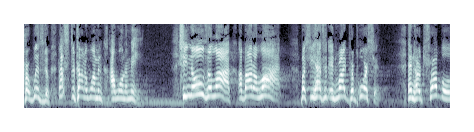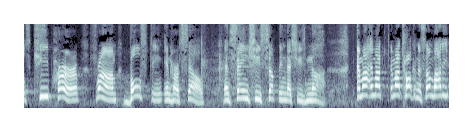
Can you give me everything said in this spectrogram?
her wisdom. That's the kind of woman I want to meet. She knows a lot about a lot, but she has it in right proportion. And her troubles keep her from boasting in herself and saying she's something that she's not. Am I, am I, am I talking to somebody?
